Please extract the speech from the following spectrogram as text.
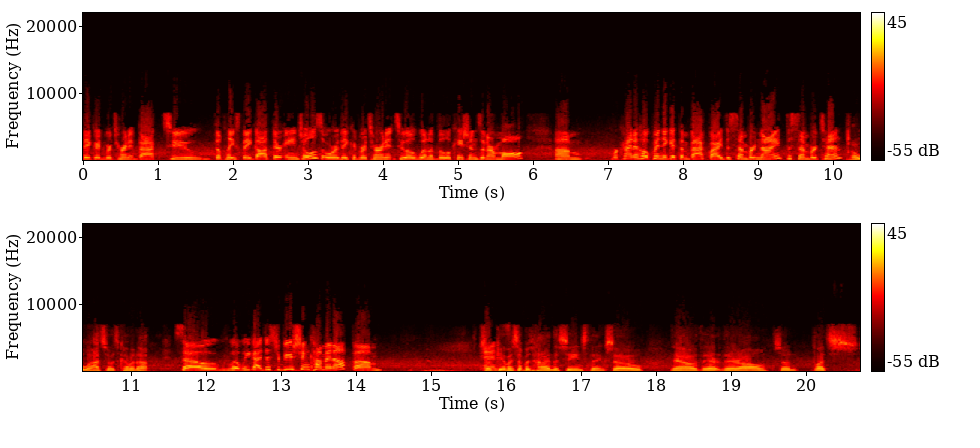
They could return it back to the place they got their angels, or they could return it to one of the locations in our mall. Um, we're kind of hoping to get them back by December 9th, December 10th. Oh wow! So it's coming up. So we- we got distribution coming up. Um, So give us a behind the scenes thing. So now they're they're all so let's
